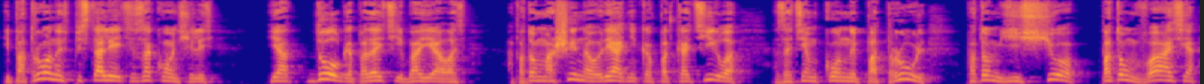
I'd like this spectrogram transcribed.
И патроны в пистолете закончились. Я долго подойти боялась, а потом машина урядников подкатила, затем конный патруль, потом еще, потом Вася,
